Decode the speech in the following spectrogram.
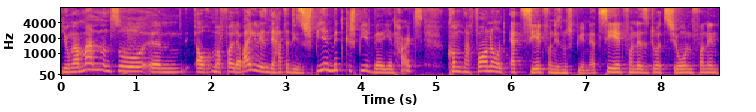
junger Mann und so, ähm, auch immer voll dabei gewesen. Der hatte dieses Spiel mitgespielt, Valiant Hearts, kommt nach vorne und erzählt von diesem Spiel, erzählt von der Situation von den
